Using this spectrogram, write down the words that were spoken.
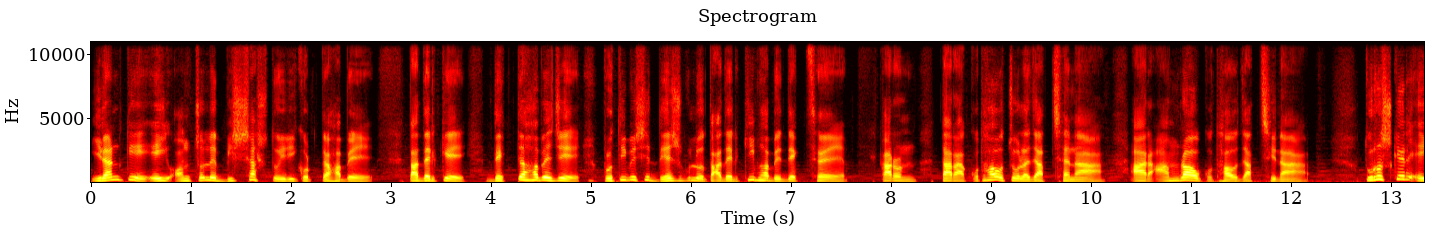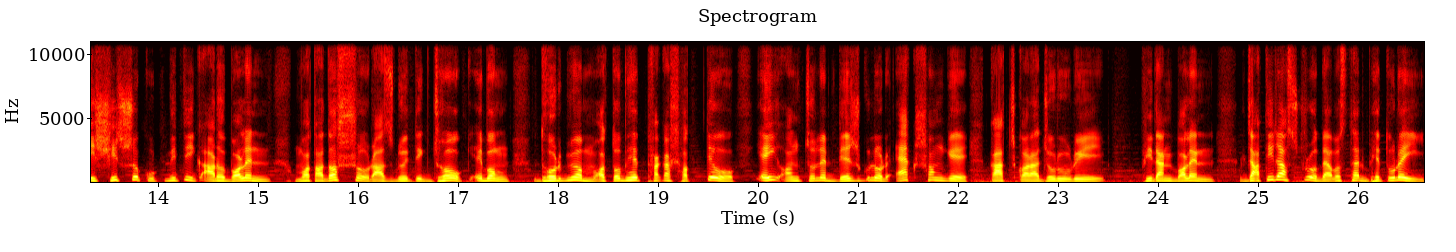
ইরানকে এই অঞ্চলে বিশ্বাস তৈরি করতে হবে। তাদেরকে দেখতে হবে যে প্রতিবেশী দেশগুলো তাদের কীভাবে দেখছে। কারণ তারা কোথাও চলে যাচ্ছে না, আর আমরাও কোথাও যাচ্ছি না। তুরস্কের এই শীর্ষ কূটনীতিক আরও বলেন, মতাদর্শ, রাজনৈতিক ঝোঁক এবং ধর্মীয় মতভেদ থাকা সত্ত্বেও এই অঞ্চলের দেশগুলোর একসঙ্গে কাজ করা জরুরি। ফিদান বলেন, জাতিরাষ্ট্র ব্যবস্থার ভেতরেই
